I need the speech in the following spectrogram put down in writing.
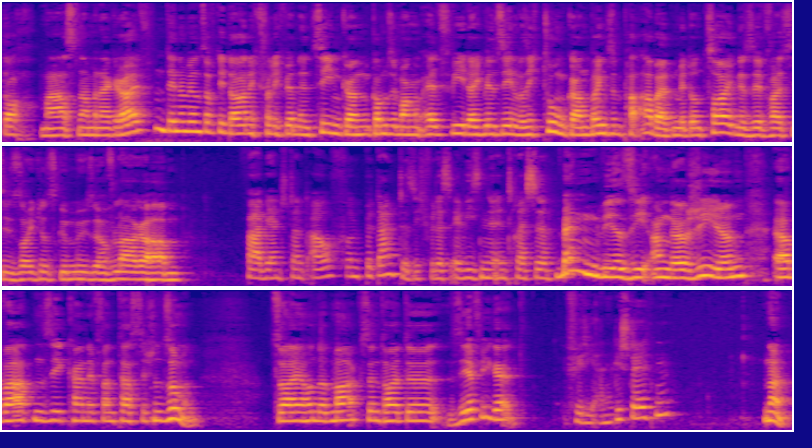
doch Maßnahmen ergreifen, denen wir uns auf die Dauer nicht völlig werden entziehen können. Kommen Sie morgen um elf wieder, ich will sehen, was ich tun kann. Bringen Sie ein paar Arbeiten mit und Zeugnisse, falls Sie solches Gemüse auf Lager haben. Fabian stand auf und bedankte sich für das erwiesene Interesse. Wenn wir Sie engagieren, erwarten Sie keine fantastischen Summen. 200 Mark sind heute sehr viel Geld. Für die Angestellten? Nein,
